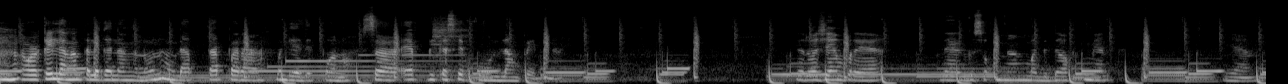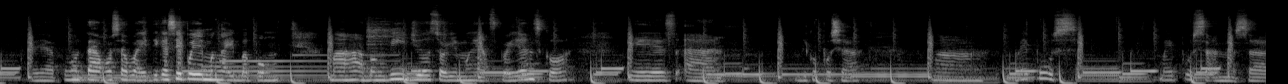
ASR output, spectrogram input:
or kailangan talaga ng ano ng laptop para mag-edit po no. Sa FB kasi phone lang pwede na. Pero syempre, dahil gusto ko nang mag-document, yan. Kaya pumunta ako sa YT kasi po yung mga iba pong mahabang videos or yung mga experience ko is ah hindi ko po siya ma may post may post sa ano sa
